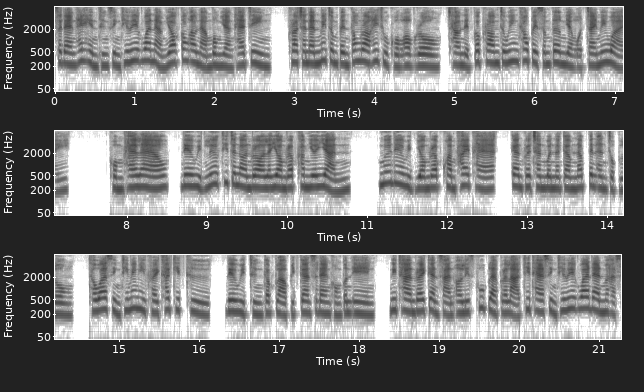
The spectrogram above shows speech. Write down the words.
แสดงให้เห็นถึงสิ่งที่เรียกว่าหนามยอกต้องเอาหนามบ่งอย่างแท้จริง เพราะฉะนั้นไม่จำเป็นต้องรอให้ถูกโขงออกโรง ชาวเน็ตก็พร้อมจะวิ่งเข้าไปซ้ำเติมอย่างอดใจไม่ไหว ผมแพ้แล้ว เดวิดเลือกที่จะนอนรอและยอมรับคำเย้ยหยัน เมื่อเดวิดยอมรับความพ่ายแพ้ การประชันวรรณกรรมนับเป็นอันจบลง ทว่าสิ่งที่ไม่มีใครคาดคิดคือ เดวิดถึงกับกล่าวปิดการแสดงของตนเอง นิทานไร้แก่นสารออลิสผู้แปลกประหลาดที่แท้สิ่งที่เรียกว่าแดนมหัศ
